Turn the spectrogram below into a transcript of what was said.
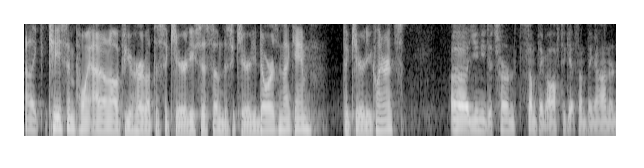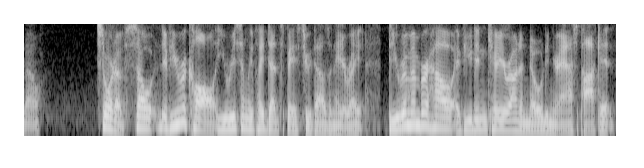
like case in point, I don't know if you heard about the security system, the security doors in that game, security clearance. Uh, you need to turn something off to get something on, or no? Sort of. So, if you recall, you recently played Dead Space 2008, right? Do you remember how if you didn't carry around a node in your ass pocket,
